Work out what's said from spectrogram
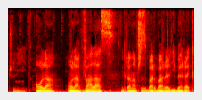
czyli Ola, Ola Walas, grana przez Barbarę Liberek.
